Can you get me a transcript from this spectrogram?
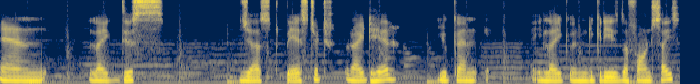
And like this just paste it right here. You can like decrease the font size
